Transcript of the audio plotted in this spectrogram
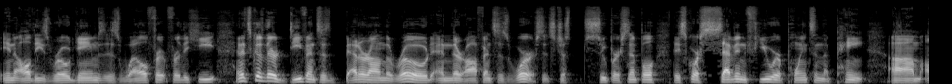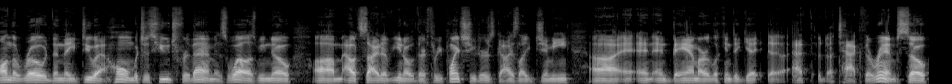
in all these road games as well for for the Heat, and it's because their defense is better on the road and their offense is worse. It's just super simple. They score seven fewer points in the paint um, on the road than they do at home, which is huge for them as well. As we know, um, outside of you know their three point shooters, guys like Jimmy uh, and and Bam are looking to get uh, at attack the rim. So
